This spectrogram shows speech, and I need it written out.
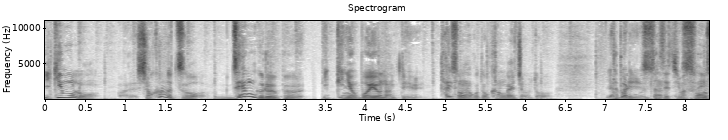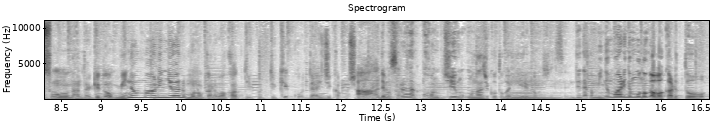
生き物植物を全グループ一気に覚えようなんて大層なことを考えちゃうとやっぱり挫折しますね。そうそうなんだけど、身の回りにあるものから分かっていくって結構大事かもしれないな。ああでもそれはなんか昆虫も同じことが言えるかもしれないですね。でなんか身の回りのものが分かると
